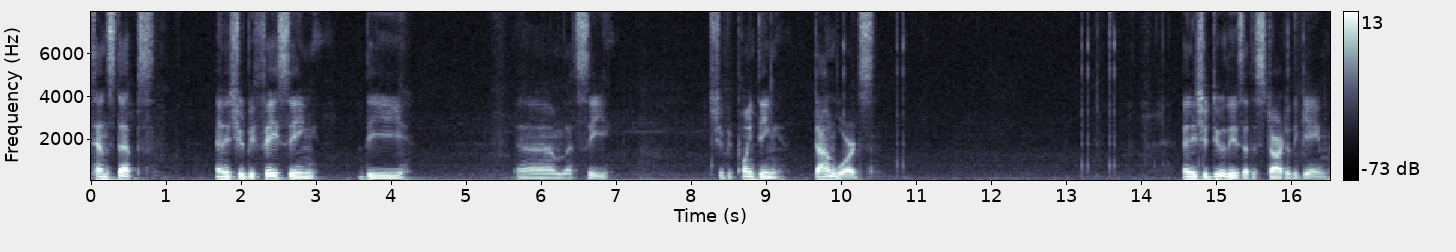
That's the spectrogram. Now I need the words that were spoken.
10 steps and it should be facing the um, let's see it should be pointing downwards. And it should do this at the start of the game.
